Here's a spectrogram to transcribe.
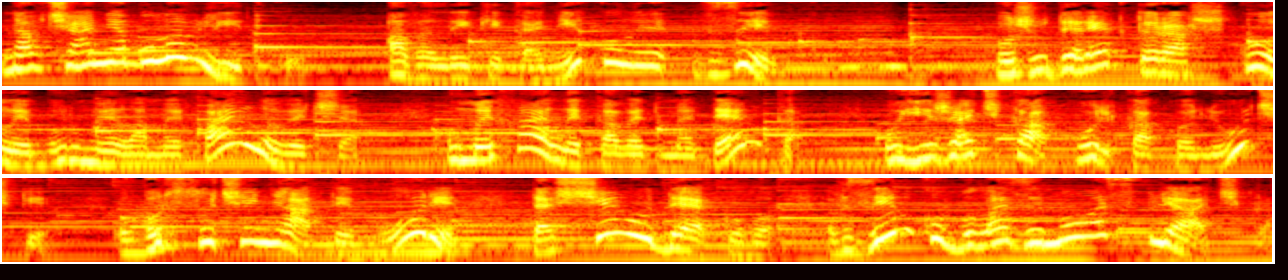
навчання було влітку, а великі канікули взимку. Бож у директора школи Бурмила Михайловича, у Михайлика Ведмеденка, у їжачка Колька Колючки, у борсученяти Борі та ще у декого взимку була зимова сплячка.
